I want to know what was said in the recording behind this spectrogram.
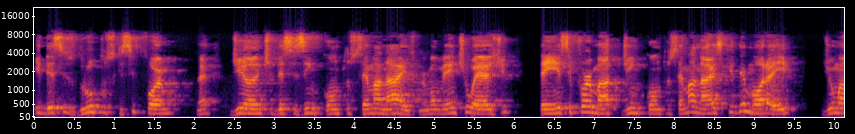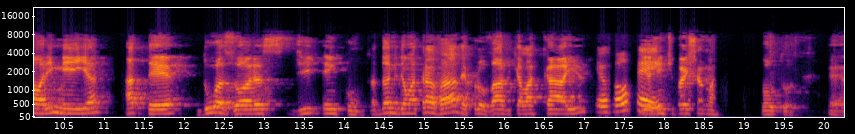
e desses grupos que se formam né, diante desses encontros semanais. Normalmente o EGE tem esse formato de encontros semanais que demora aí de uma hora e meia até duas horas de encontro. A Dani deu uma travada, é provável que ela caia. Eu voltei. E a gente vai chamar. Voltou. É,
